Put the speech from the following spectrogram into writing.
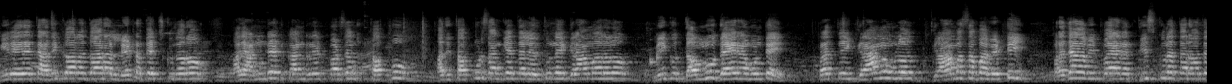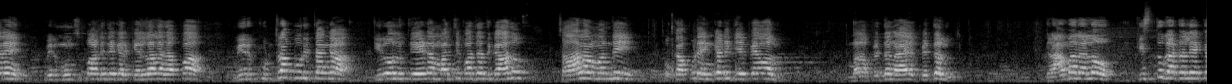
మీరు ఏదైతే అధికారుల ద్వారా లెటర్ తెచ్చుకున్నారో అది హండ్రెడ్ హండ్రెడ్ పర్సెంట్ తప్పు. అది తప్పుడు సంకేతాలు వెళ్తున్నాయి గ్రామాలలో. మీకు దమ్ము ధైర్యం ఉంటే ప్రతి గ్రామంలో గ్రామ సభ పెట్టి ప్రజాభిప్రాయాన్ని తీసుకున్న తర్వాతనే మీరు మున్సిపాలిటీ దగ్గరికి వెళ్ళాలి తప్ప మీరు కుట్రపూరితంగా ఈరోజు చేయడం మంచి పద్ధతి కాదు. చాలా మంది ఒకప్పుడు ఎంకటి చెప్పేవాళ్ళు మా పెద్ద నాయ పెద్దలు గ్రామాలలో కిస్తు కట్టలేక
